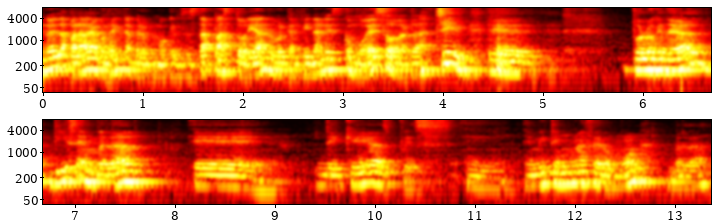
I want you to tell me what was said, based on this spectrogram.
no es la palabra correcta, pero como que los está pastoreando, porque al final es como eso, ¿verdad? Sí, eh, por lo general dicen, ¿verdad? de que ellas, pues, eh, emiten una feromona, ¿verdad?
